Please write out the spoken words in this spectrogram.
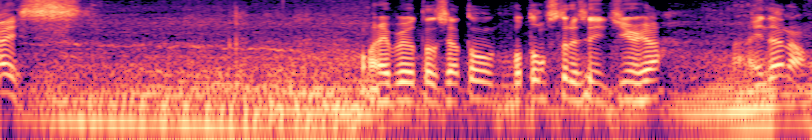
Vamos aí perguntar, já tô, botou uns 300 já? Ainda não.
